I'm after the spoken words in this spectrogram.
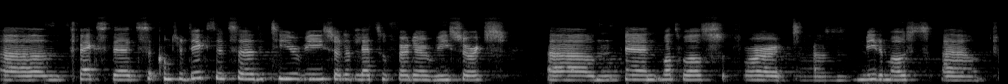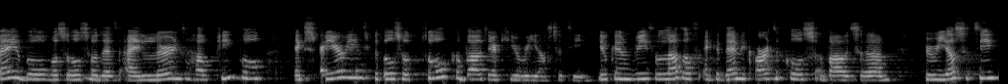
um, facts that contradicted uh, the theory, so that led to further research. Um, and what was for um, me the most valuable was also that I learned how people experience but also talk about their curiosity. You can read a lot of academic articles about um, curiosity.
